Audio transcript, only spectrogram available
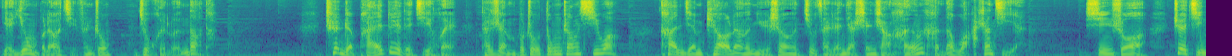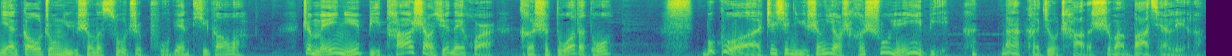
也用不了几分钟就会轮到他。趁着排队的机会，他忍不住东张西望，看见漂亮的女生就在人家身上狠狠地挖上几眼，心说这几年高中女生的素质普遍提高啊，这美女比他上学那会儿可是多得多。不过这些女生要是和舒云一比，哼，那可就差的十万八千里了。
